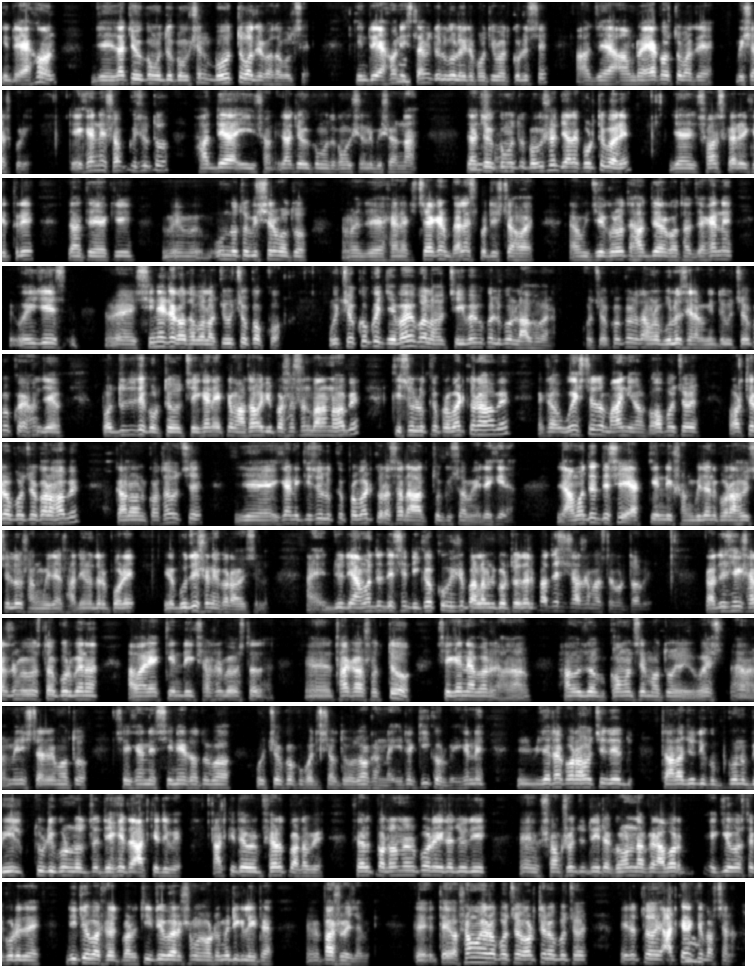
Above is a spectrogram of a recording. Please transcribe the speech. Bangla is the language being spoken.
কিন্তু এখন যে জাতীয় ঐক্যমত্য কমিশন বহুত্ববাদের কথা বলছে। কিন্তু এখন ইসলামী দলগুলো এটা প্রতিবাদ করেছে আর যে আমরা একত্ববাদে বিশ্বাস করি। তো এখানে সবকিছু তো হাত দেওয়া এই জাতীয় ঐক্যমত্য কমিশনের বিষয় না। জাতীয়। ঐক্যমত্য কমিশন যারা করতে পারে যে সংস্কারের ক্ষেত্রে যাতে একটি উন্নত বিশ্বের মতো যে এখানে চেক অ্যান্ড ব্যালেন্স প্রতিষ্ঠা হয় এবং যেগুলোতে হাত দেওয়ার কথা যেখানে ওই যে সিনেটের কথা বলা হচ্ছে উচ্চকক্ষ উচ্চকক্ষ যেভাবে বলা হচ্ছে এইভাবে করলে কোনো লাভ হবে না। উচ্চকক্ষ আমরা বলেছিলাম, কিন্তু উচ্চকক্ষ এখন যে পদ্ধতিতে করতে হচ্ছে, এখানে একটা মাথাবাড়ি প্রশাসন বানানো হবে, কিছু লোককে প্রোভাইড করা হবে, একটা ওয়েস্টেজ অফ মানি, অপচয়, অর্থের অপচয় করা হবে। কারণ কথা হচ্ছে যে, এখানে কিছু লোককে প্রোভাইড করা ছাড়া আর তো কিছু আমি দেখি না। যে আমাদের দেশে এক কেন্দ্রিক সংবিধান করা হয়েছিল, সংবিধান স্বাধীনতার পরে এটা বুঝে শুনে করা হয়েছিল। যদি আমাদের দেশে দ্বিকক্ষ হিসেবে পার্লামেন্ট করতে হয়, তাহলে প্রাদেশিক শাসন ব্যবস্থা করতে হবে। প্রাদেশিক শাসন ব্যবস্থা করবে না, আবার এক কেন্দ্রিক শাসন ব্যবস্থা থাকা সত্ত্বেও সেখানে আবার হাউস অফ কমন্সের মতো ওয়েস্ট মিনিস্টারের মতো সেখানে সিনেট অথবা উচ্চকক্ষ প্রতিষ্ঠার তো দরকার নাই। এটা কি করবে? এখানে যেটা করা হচ্ছে যে তারা যদি কোনো বিল ত্রুটিপূর্ণ দেখে তা আটকে দেবে আটকে দেবে ফেরত পাঠাবে। ফেরত পাঠানোর পরে এটা যদি সংসদ যদি এটা গ্রহণ না করে আবার একই অবস্থা করে দেয় দ্বিতীয়বার ফেরত পাঠাবে তৃতীয়বারের সময় অটোমেটিক্যালি এটা পাস হয়ে যাবে। সময়ের অপচয় অর্থের অপচয় এটা তো আটকে রাখতে পারছে না।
